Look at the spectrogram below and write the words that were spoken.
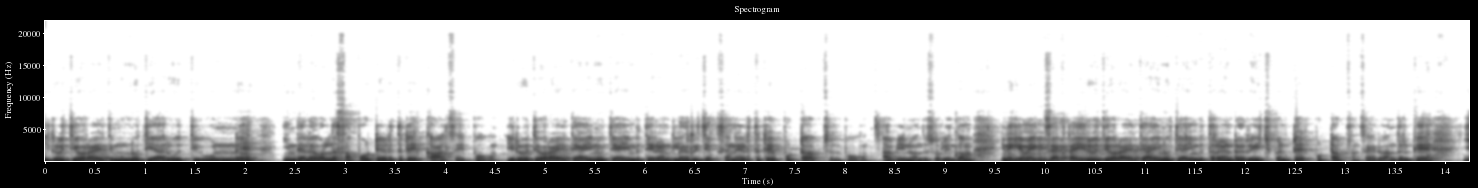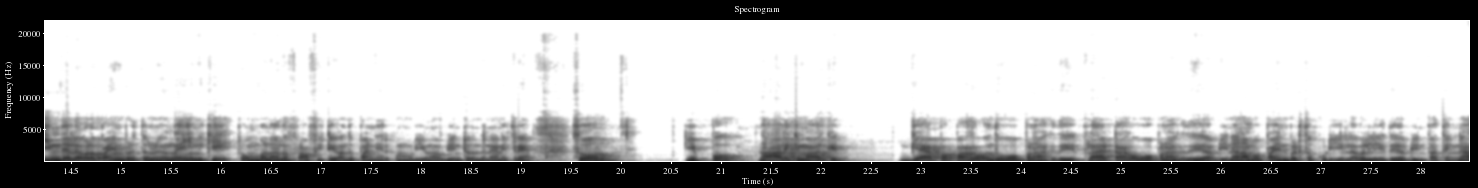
இருபத்தி ஓராயிரத்தி முந்நூற்றி அறுபத்தி ஒன்று இந்த லெவலில் சப்போர்ட் எடுத்துகிட்டு கால் சைட் போகும். இருபத்தி ஓராயிரத்தி ஐநூற்றி ஐம்பத்தி ரெண்டில் ரிஜெக்ஷன் எடுத்துகிட்டு புட் ஆப்ஷன் போகும் அப்படின்னு வந்து சொல்லியிருந்தோம். இன்றைக்கும் எக்ஸாக்டாக இருபத்தி ஓராயிரத்தி ஐநூற்றி ஐம்பத்தி ரெண்டு ரீச் பண்ணிட்டு புட் ஆப்ஷன் சைடு வந்திருக்கு. இந்த லெவலை பயன்படுத்துறவங்க இன்றைக்கி ரொம்ப நல்ல ப்ராஃபிட்டே வந்து பண்ணியிருக்க முடியும் அப்படின்ட்டு வந்து நினைக்கிறேன். ஸோ இப்போது நாளைக்கு மார்க்கெட் கேப் அப்பாக வந்து ஓப்பன் ஆகுது ஃப்ளாட்டாக ஓப்பன் ஆகுது அப்படின்னா நம்ம பயன்படுத்தக்கூடிய லெவல் எது அப்படின்னு பார்த்தீங்கன்னா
